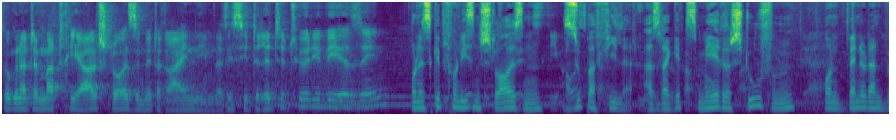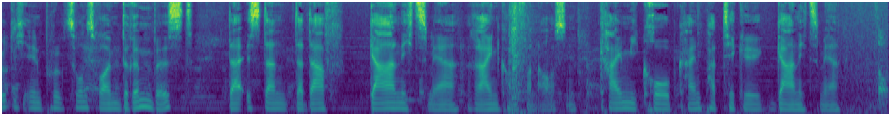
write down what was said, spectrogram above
sogenannte Materialschleuse mit reinnehmen. Das ist die dritte Tür, die wir hier sehen. Und es gibt von diesen Schleusen super viele. Also da gibt es mehrere Stufen und wenn du dann wirklich in den Produktionsräumen drin bist, da ist dann, da darf gar nichts mehr reinkommen von außen. Kein Mikrob, kein Partikel, gar nichts mehr. So,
